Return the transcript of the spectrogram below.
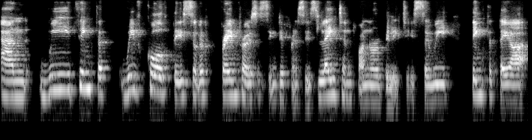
And we think that we've called these sort of brain processing differences latent vulnerabilities. So we think that they are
